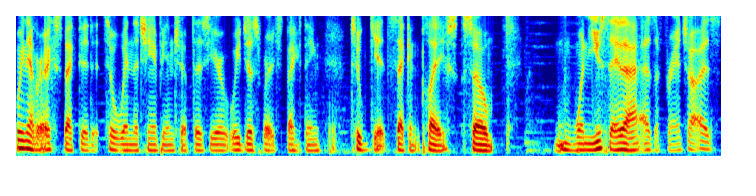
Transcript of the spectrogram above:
we never expected to win the championship this year. We just were expecting to get second place. So when you say that as a franchise,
